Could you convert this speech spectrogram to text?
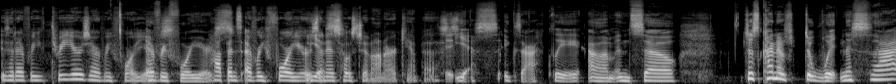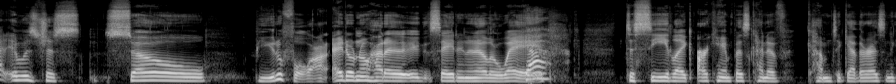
is it every three years or every four years? Mm-hmm. Every four years. Happens every four years and is hosted on our campus. Yes, exactly. Um, and so just kind of to witness that, it was just so beautiful. I I don't know how to say it in another way. Yeah. To see like our campus kind of come together as a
